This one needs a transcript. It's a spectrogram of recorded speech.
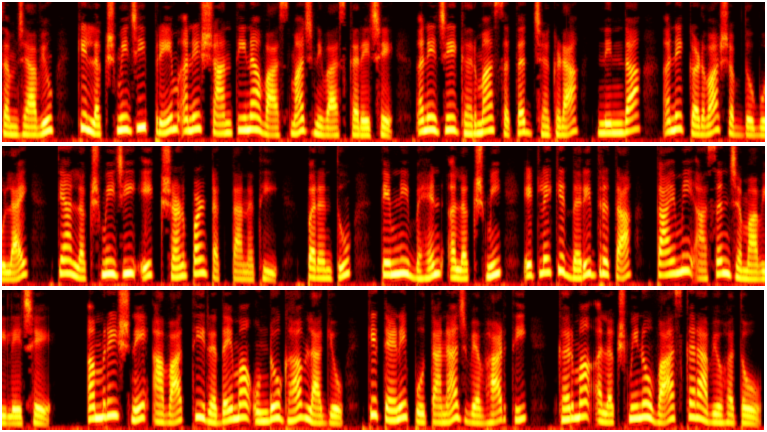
સમજાવ્યું કે લક્ષ્મીજી પ્રેમ અને શાંતિના વાસમાં જ નિવાસ કરે છે અને જે ઘરમાં સતત ઝઘડા, નિંદા અને કડવા શબ્દો બોલાય, ત્યાં લક્ષ્મીજી એક ક્ષણ પણ ટકતા નથી. પરંતુ તેમની બહેન અલક્ષ્મી એટલે કે દરિદ્રતા કાયમી આસન જમાવી લે છે. અમરીશને આ વાતથી હૃદયમાં ઊંડો ઘાવ લાગ્યો કે તેણે પોતાના જ વ્યવહારથી ઘરમાં અલક્ષ્મીનો વાસ કરાવ્યો હતો.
